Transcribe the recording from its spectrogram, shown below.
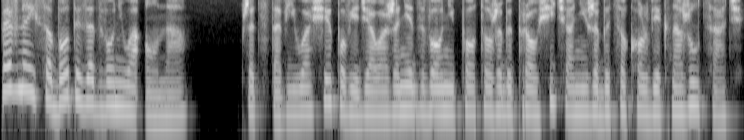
Pewnej soboty zadzwoniła ona. Przedstawiła się, powiedziała, że nie dzwoni po to, żeby prosić, ani żeby cokolwiek narzucać.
